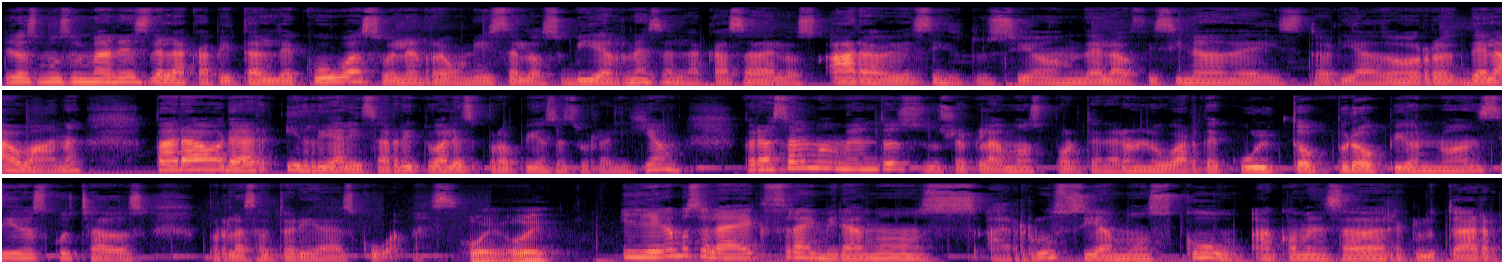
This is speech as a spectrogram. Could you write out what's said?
Los musulmanes de la capital de Cuba suelen reunirse los viernes en la Casa de los Árabes, institución de la Oficina de Historiador de La Habana, para orar y realizar rituales propios de su religión, pero hasta el momento sus reclamos por tener un lugar de culto propio no han sido escuchados por las autoridades cubanas. Y llegamos a la extra y miramos a Rusia. Moscú ha comenzado a reclutar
